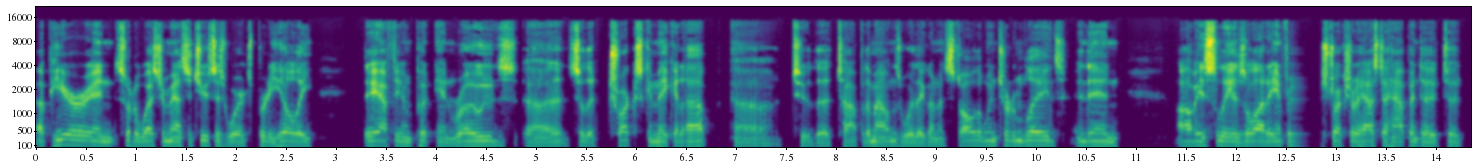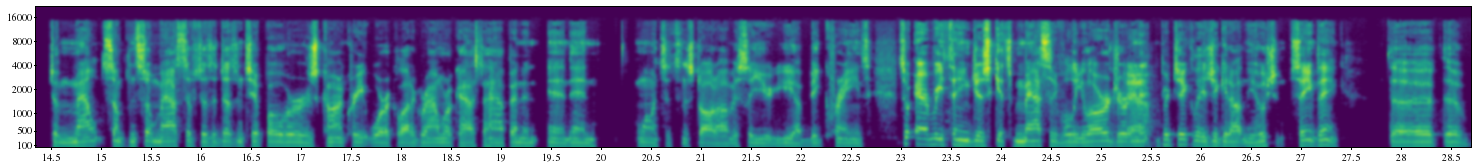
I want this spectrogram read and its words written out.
up here in sort of western Massachusetts, where it's pretty hilly, they have to put in roads uh, so the trucks can make it up uh, to the top of the mountains where they're going to install the wind turbine blades, and then Obviously, there's a lot of infrastructure that has to happen to, to, to mount something so massive so it doesn't tip over. There's concrete work, a lot of groundwork has to happen. And, and then once it's installed, obviously you, you have big cranes. So everything just gets massively larger, yeah. and it, particularly as you get out in the ocean. Same thing. The, the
